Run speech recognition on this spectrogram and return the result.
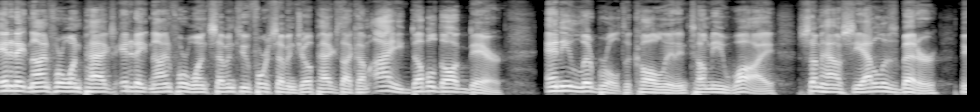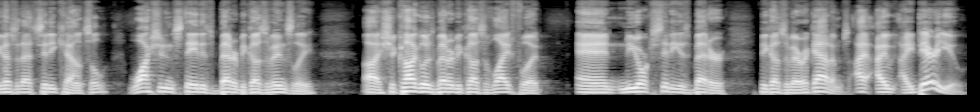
888-941-PAGS, 888-941-7247, joepags.com. I double dog dare any liberal to call in and tell me why somehow Seattle is better because of that city council, Washington State is better because of Inslee, uh, Chicago is better because of Lightfoot, and New York City is better because of Eric Adams. I, I, I dare you.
